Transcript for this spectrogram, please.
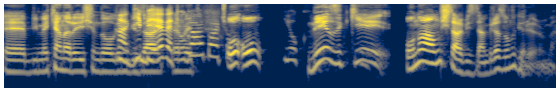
e, bir mekan arayışında olayım. Ha, güzel. gibi evet, o galiba çok O, o yok. ne yazık ki onu almışlar bizden. Biraz onu görüyorum ben.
